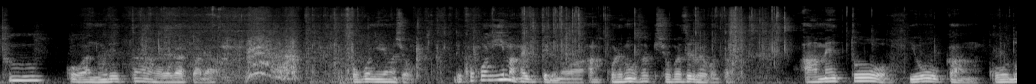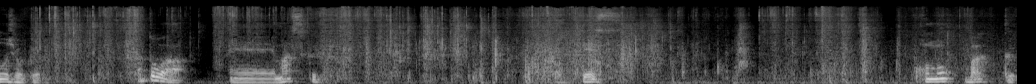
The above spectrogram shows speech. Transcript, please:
プーこは濡れたあれだから。ここに入れましょう。でここに今入ってるのはあこれもさっき紹介すればよかった。飴と羊羹行動食。あとは、えー、マスク。です。このバッグ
